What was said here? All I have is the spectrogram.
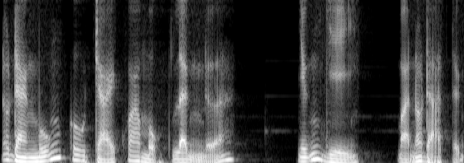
Nó đang muốn cô trải qua một lần nữa Những gì mà nó đã từng?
